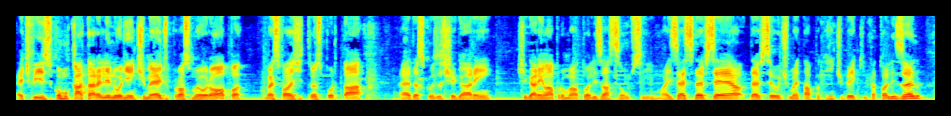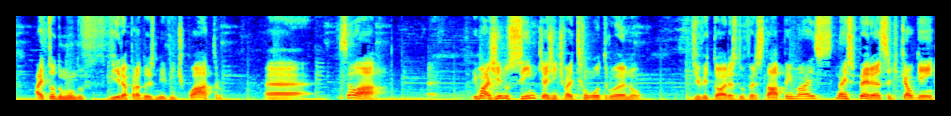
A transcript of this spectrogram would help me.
é, difícil. Como o Catar é ali no Oriente Médio, próximo à Europa, é mais fácil de transportar, é, das coisas chegarem chegarem lá para uma atualização, sim. Mas essa deve ser, deve ser a última etapa que a gente vê a equipe atualizando. Aí todo mundo vira para 2024. É, sei lá. É, imagino sim que a gente vai ter um outro ano de vitórias do Verstappen, mas na esperança de que alguém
